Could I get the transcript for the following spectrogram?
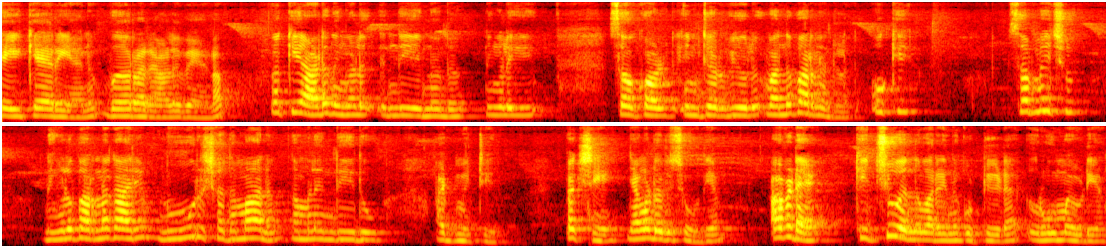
ടേക്ക് കെയർ ചെയ്യാനും വേറൊരാൾ വേണം. ഒക്കെയാണ് നിങ്ങൾ എന്ത് ചെയ്യുന്നത്? നിങ്ങൾ ഈ സോ കോൾഡ് ഇന്റർവ്യൂവിൽ വന്ന് പറഞ്ഞിട്ടുള്ളത്. ഓക്കെ സമ്മതിച്ചു. നിങ്ങൾ പറഞ്ഞ കാര്യം നൂറ് ശതമാനം നമ്മൾ എന്ത് ചെയ്തു? അഡ്മിറ്റ് ചെയ്തു. പക്ഷേ ഞങ്ങളുടെ ഒരു ചോദ്യം. അവിടെ കിച്ചു എന്ന് പറയുന്ന കുട്ടിയുടെ റൂം എവിടെയാണ്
